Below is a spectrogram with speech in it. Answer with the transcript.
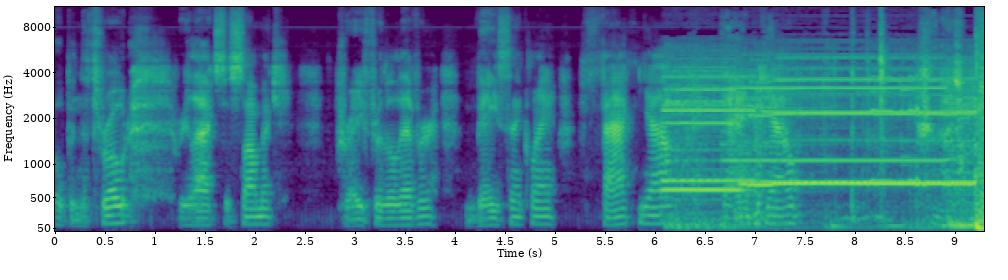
Open the throat, relax the stomach, pray for the liver. Basically, thank you, thank you.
